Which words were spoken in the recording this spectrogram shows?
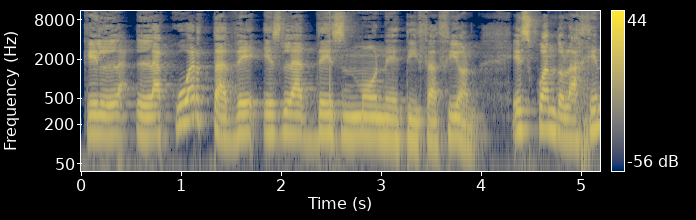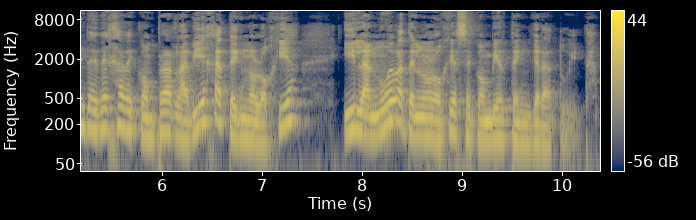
Que la, cuarta D es la desmonetización. Es cuando la gente deja de comprar la vieja tecnología y la nueva tecnología se convierte en gratuita.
